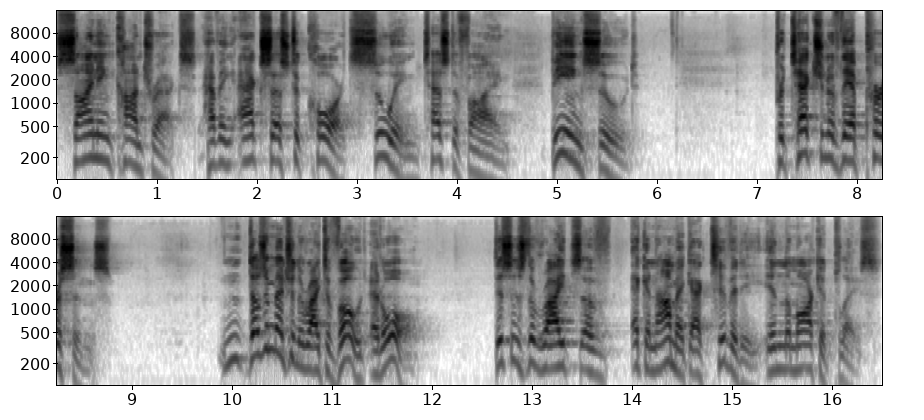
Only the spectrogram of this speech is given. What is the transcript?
signing contracts, having access to courts, suing, testifying, being sued, protection of their persons, doesn't mention the right to vote at all. This is the rights of economic activity in the marketplace.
